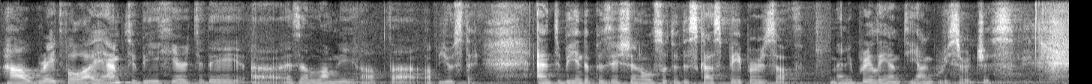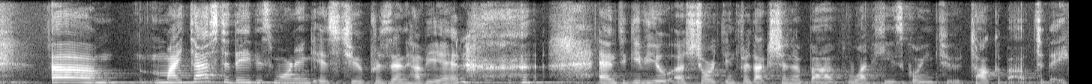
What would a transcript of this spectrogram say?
how grateful I am to be here today uh, as an alumni of, uh, of Yuste and to be in the position also to discuss papers of many brilliant young researchers. Um, my task today this morning is to present Javier and to give you a short introduction about what he's going to talk about today.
